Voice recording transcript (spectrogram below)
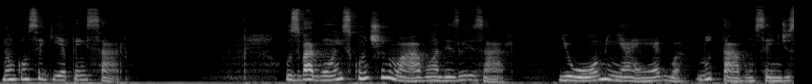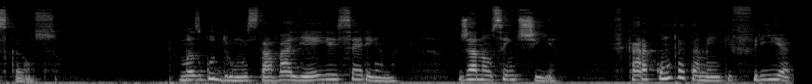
Não conseguia pensar. Os vagões continuavam a deslizar e o homem e a égua lutavam sem descanso. Mas Gudrun estava alheia e serena. Já não sentia ficara completamente fria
